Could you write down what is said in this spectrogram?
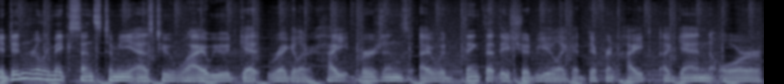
It didn't really make sense to me as to why we would get regular height versions. I would think that they should be like a different height again, or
